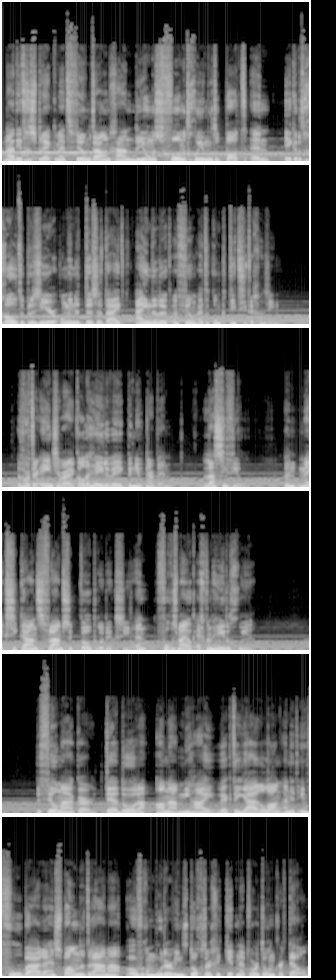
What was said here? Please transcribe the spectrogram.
Na dit gesprek met Filmtown gaan de jongens vol met goede moed op pad. En ik heb het grote plezier om in de tussentijd eindelijk een film uit de competitie te gaan zien. Het wordt er eentje waar ik al de hele week benieuwd naar ben: La Civile. Een Mexicaans-Vlaamse co-productie. En volgens mij ook echt een hele goeie. De filmmaker, Theodora Anna Mihai, werkte jarenlang aan dit invoelbare en spannende drama over een moeder wiens dochter gekidnapt wordt door een kartel.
